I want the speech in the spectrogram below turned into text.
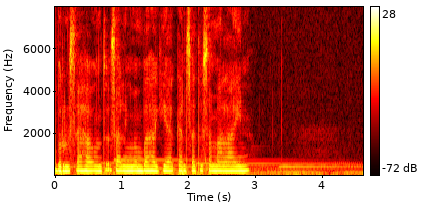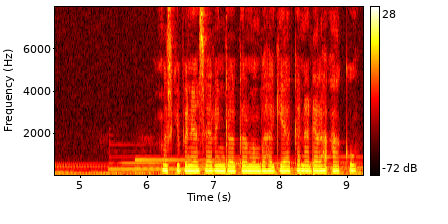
Berusaha untuk saling membahagiakan satu sama lain. Meskipun yang sering gagal membahagiakan adalah aku.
